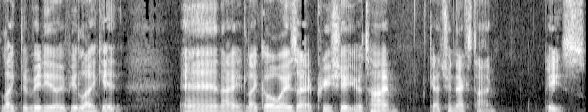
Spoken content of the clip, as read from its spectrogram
like the video if you like it. And i like always i appreciate your time. Catch you next time. Peace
